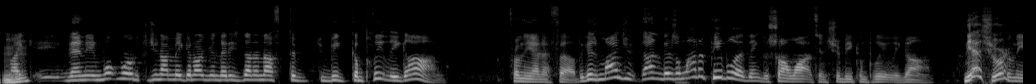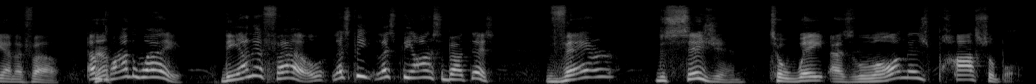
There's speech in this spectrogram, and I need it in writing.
mm-hmm. like then in what world could you not make an argument that he's done enough to, to be completely gone from the NFL? Because mind you, Don, there's a lot of people that think Deshaun Watson should be completely gone Yeah, sure. from the NFL. And Yeah. by the way, the NFL, let's be let's be honest about this. Their decision to wait as long as possible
